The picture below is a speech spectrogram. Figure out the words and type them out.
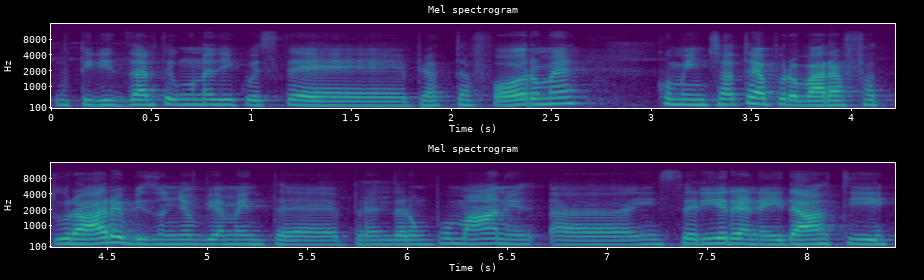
utilizzate una di queste piattaforme, cominciate a provare a fatturare, bisogna ovviamente prendere un po' mano, eh, inserire nei dati,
